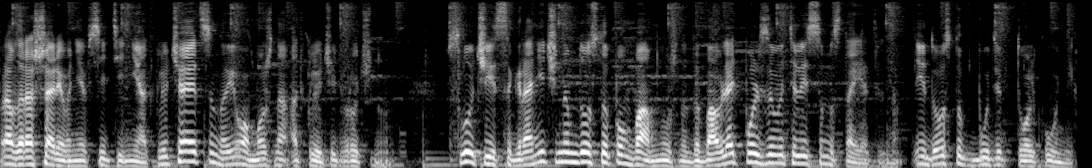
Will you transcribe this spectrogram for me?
Правда, расшаривание в сети не отключается, но его можно отключить вручную. В случае с ограниченным доступом вам нужно добавлять пользователей самостоятельно, и доступ будет только у них.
